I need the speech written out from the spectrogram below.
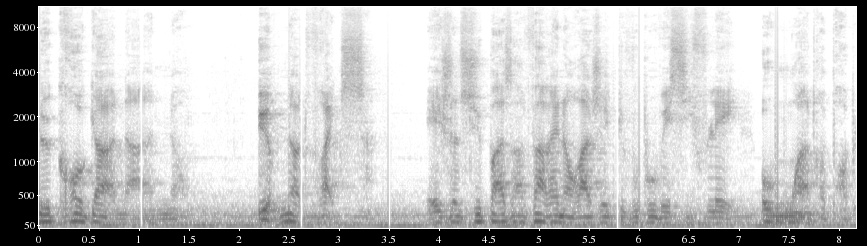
Le Krogan a un nom. Urnot Vrex. Et je ne suis pas un varenne enragé que vous pouvez siffler au moindre problème.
